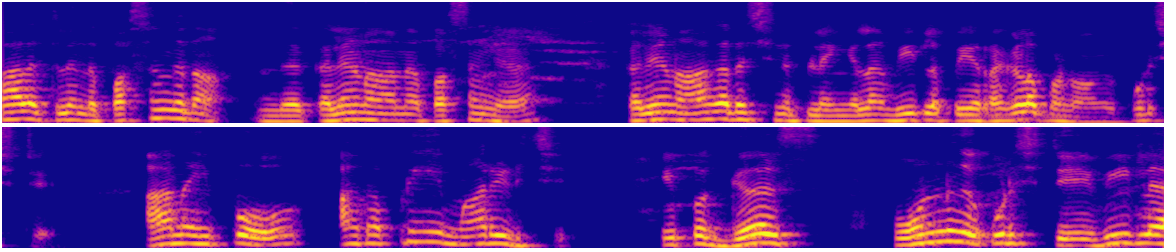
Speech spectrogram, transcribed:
காலத்துல இந்த பசங்க தான். இந்த கல்யாணம் ஆன பசங்க கல்யாணம் ஆகாத சின்ன பிள்ளைங்க எல்லாம் போய் ரகலை பண்ணுவாங்க குடிச்சிட்டு. ஆனா இப்போ அது அப்படியே மாறிடுச்சு. இப்போ கேர்ள்ஸ் பொண்ணுங்க குடிச்சிட்டு வீட்டில்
